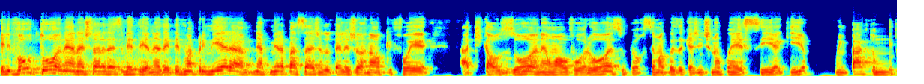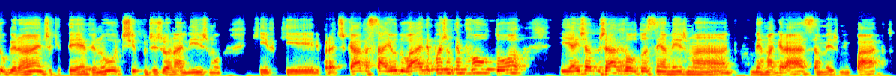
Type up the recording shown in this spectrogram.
Ele voltou né, na história da SBT. Né? Ele teve uma primeira, né, a primeira passagem do telejornal que foi a que causou né, um alvoroço por ser uma coisa que a gente não conhecia aqui. Um impacto muito grande que teve no tipo de jornalismo que, que ele praticava. Saiu do ar e depois de um tempo voltou. E aí já, já voltou sem a mesma, mesma graça, o mesmo impacto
